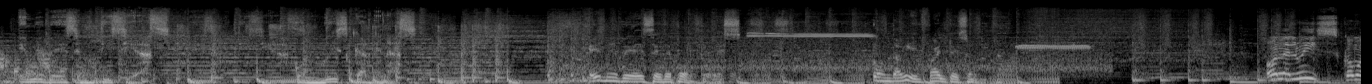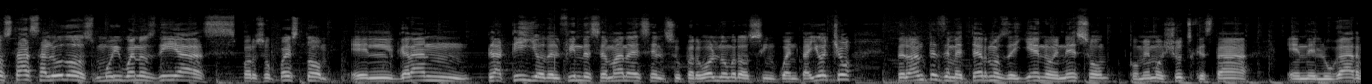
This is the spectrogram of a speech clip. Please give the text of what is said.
MBS Noticias con Luis Cárdenas. MBS Deportes con David Faitelson. Hola Luis, ¿cómo estás? Saludos, muy buenos días. Por supuesto, el gran platillo del fin de semana es el Super Bowl número 58, pero antes de meternos de lleno en eso, comemos Schutz que está en el lugar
